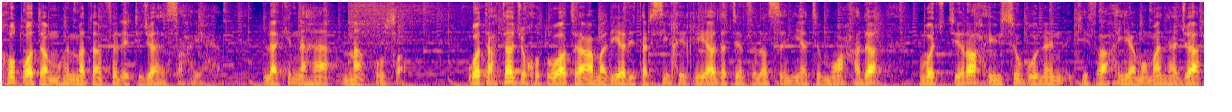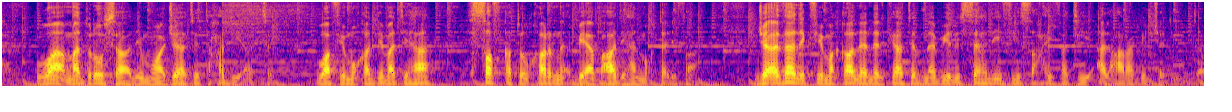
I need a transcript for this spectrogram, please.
خطوة مهمة في الاتجاه الصحيح لكنها منقوصة. وتحتاج خطوات عملية لترسيخ قيادة فلسطينية موحدة واجتراح سبل كفاحية ممنهجة ومدروسة لمواجهة التحديات. وفي مقدمتها صفقة القرن بأبعادها المختلفة. جاء ذلك في مقال للكاتب نبيل السهلي في صحيفة العربي الجديد.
